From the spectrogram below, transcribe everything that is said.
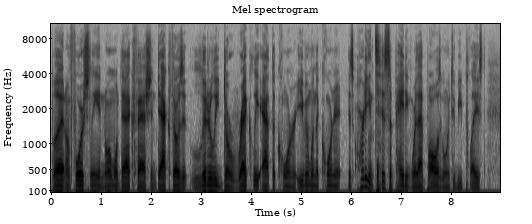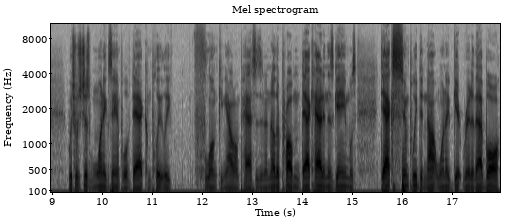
But unfortunately, in normal Dak fashion, Dak throws it literally directly at the corner, even when the corner is already anticipating where that ball is going to be placed, which was just one example of Dak completely flunking out on passes. And another problem Dak had in this game was Dak simply did not want to get rid of that ball.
